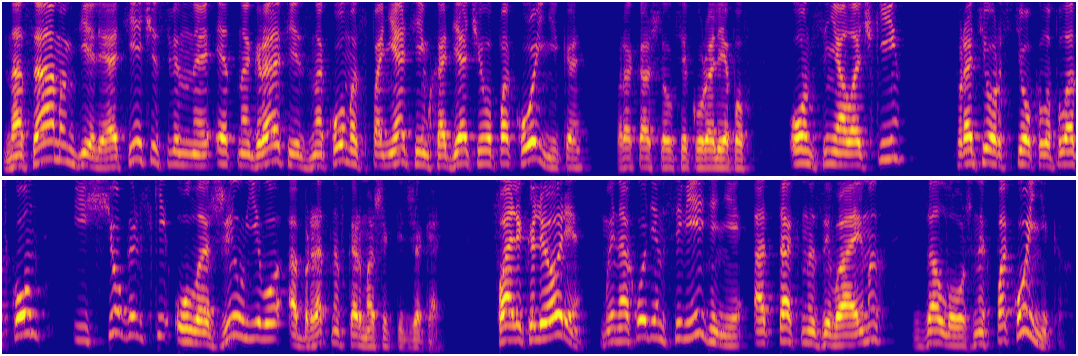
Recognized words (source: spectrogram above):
На самом деле, отечественная этнография знакома с понятием ходячего покойника, прокашлялся Куролепов. Он снял очки, протер стекла платком и щегольски уложил его обратно в кармашек пиджака. В фольклоре мы находим сведения о так называемых заложных покойниках.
